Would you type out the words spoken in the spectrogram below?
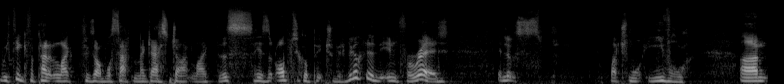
we think of a planet like, for example, Saturn, a gas giant like this. Here's an optical picture of it. If you look at it in the infrared, it looks much more evil. Um,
